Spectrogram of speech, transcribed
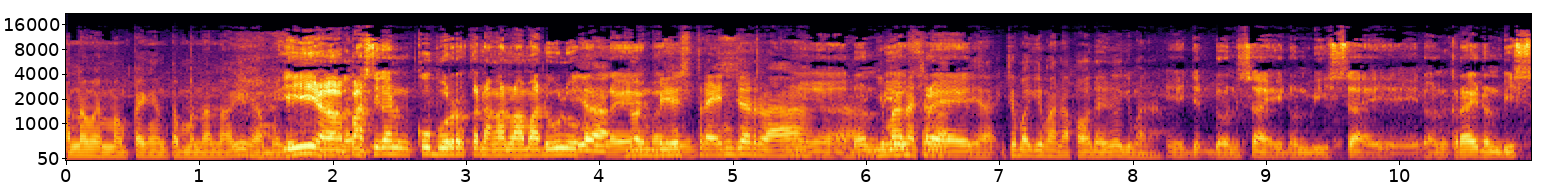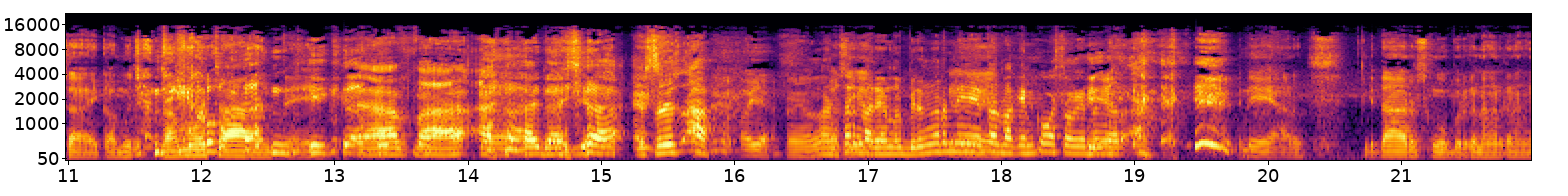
karena memang pengen temenan lagi nggak mau jadi Iya, pasti kan kubur kenangan lama dulu Iya, kan, Le. don't be a pasti. stranger lah. Iya, Nah, don't be gimana coba? afraid. Iya, coba gimana kalau dari lu gimana? Iya, don't say, don't be shy, don't cry, don't be shy. Kamu cantik. Kamu cantik. Apa ada aja. Eh, serius ah. Oh iya. Lah, ntar nggak ada yang lebih denger nih, Iya. ntar makin kosong yang denger. Ah. Ini harus kita harus ngubur kenangan-kenangan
